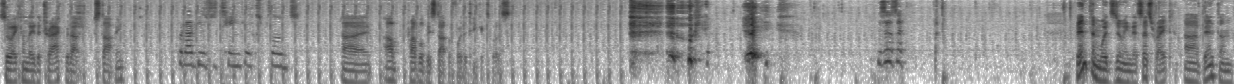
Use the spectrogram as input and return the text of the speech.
So I can lay the track without stopping? What happens if the tank explodes? Uh, I'll probably stop before the tank explodes. okay. this is a... Bentham was doing this, that's right. Uh, Bentham.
